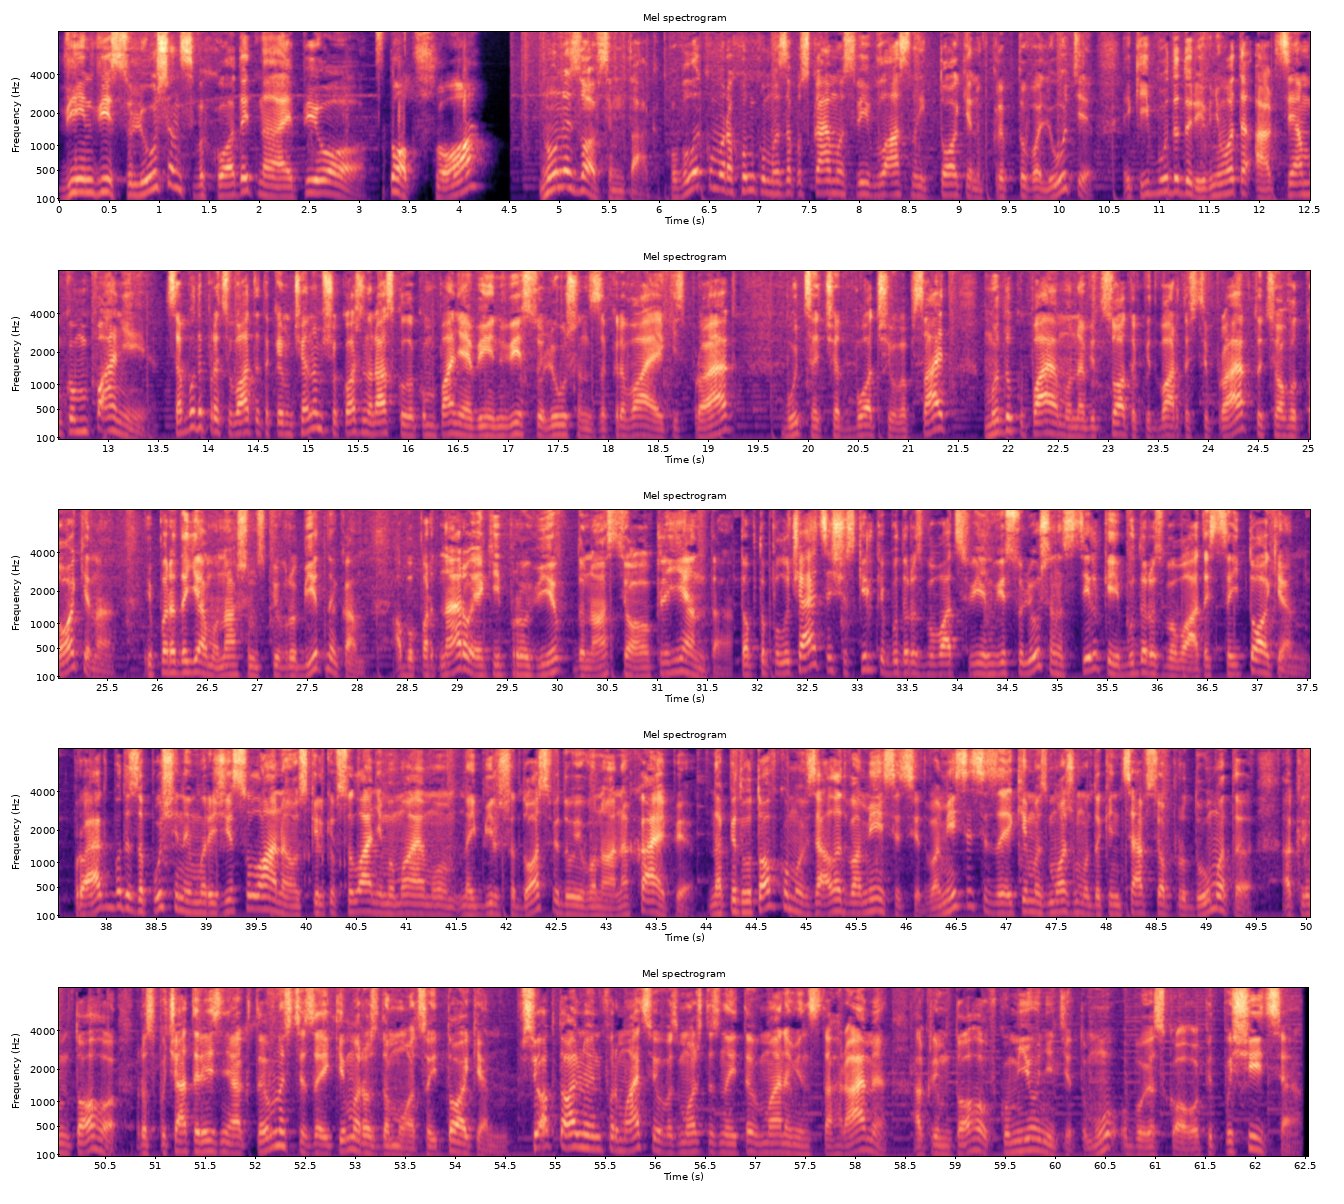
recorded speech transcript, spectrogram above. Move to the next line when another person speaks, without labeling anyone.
VNV Solutions виходить на IPO.
Стоп, що?
Ну не зовсім так. По великому рахунку ми запускаємо свій власний токен в криптовалюті, який буде дорівнювати акціям компанії. Це буде працювати таким чином, що кожен раз, коли компанія VNV Solutions закриває якийсь проект, будь це чат-бот чи вебсайт, ми докупаємо на відсоток від вартості проекту цього токена і передаємо нашим співробітникам або партнеру, який провів до нас цього клієнта. Тобто, виходить, що скільки буде розвиватися VNV Solutions, стільки і буде розвиватись цей токен. Проект буде запущений в мережі Solana, оскільки в Solana ми маємо найбільше досвіду і вона на хайпі. На підготовку ми взяли два місяці. Два місяці, за які ми зможемо до кінця все продумати, а крім того, розпочати різні активності, за якими роздамо цей токен. Всю актуальну інформацію ви зможете знайти в мене в інстаграмі, а крім того, в ком'юніті, тому обов'язково підпишіться.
